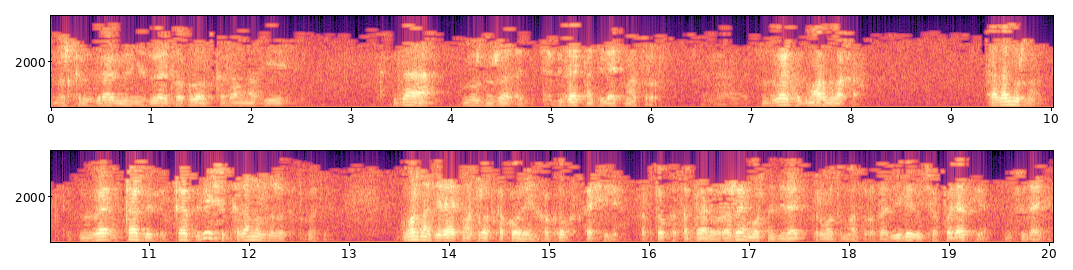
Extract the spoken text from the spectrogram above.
немножко разбирали мы или не разбирали этот вопрос, когда у нас есть, когда нужно уже обязательно отделять матрос. Называется Гмар Млаха. Когда нужно, называется, каждый, в каждой вещи, когда нужно смысле, можно отделять матрос какой время, как только скосили. Как только собрали урожай, можно отделять промоту матрос. Отделили, все в порядке, до свидания.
